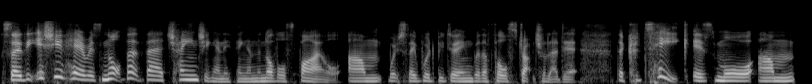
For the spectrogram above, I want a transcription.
So the issue here is not that they're changing anything in the novel's file, um, which they would be doing with a full structural edit. The critique is more um,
